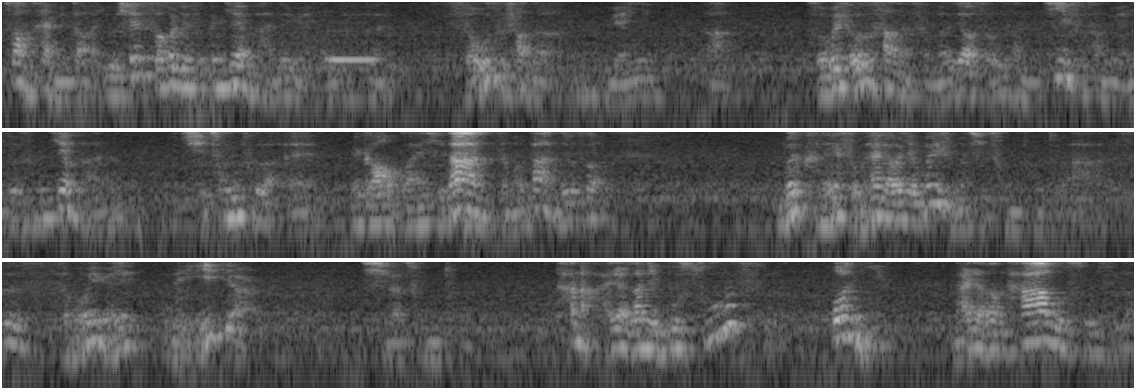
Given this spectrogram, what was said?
状态没到。有些时候就是跟键盘的原因，就是手指上的原因啊。所谓手指上的，什么叫手指上的技术上的原因？就是跟键盘起冲突了，哎，没搞好关系，那怎么办？就是说。我们可能首先了解为什么起冲突，对吧？是什么原因哪一点儿起了冲突？他哪一点让你不舒服了，或你哪一点让他不舒服了，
